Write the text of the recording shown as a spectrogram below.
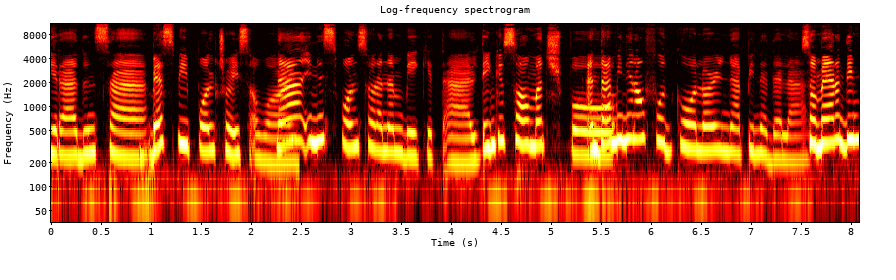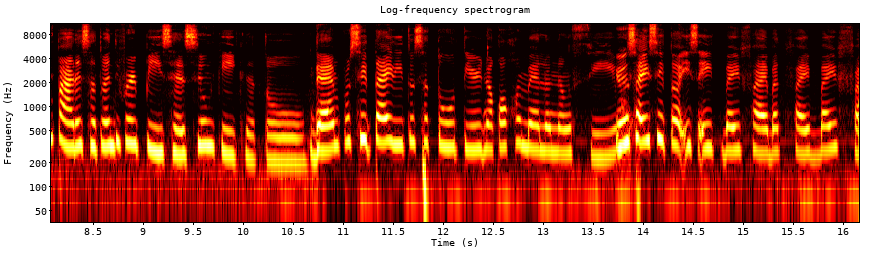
Bira dun sa Best People Choice Award na inisponsora ng Bake It Al. Thank you so much po. Ang dami nilang food color na pinadala. So, meron din pares na 24 pieces yung cake na to. Then, proceed tayo dito sa 2 tier na cocomelon ng Theme. Yung size ito is 8x5 at 5x5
